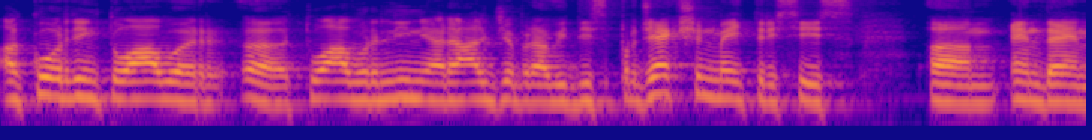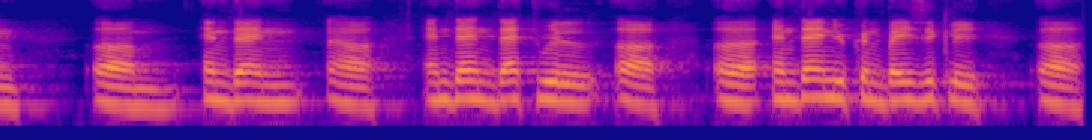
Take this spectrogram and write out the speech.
according to our, uh, to our linear algebra with these projection matrices. Um, and then, um, and then, uh, and then that will, uh, uh, and then you can basically uh,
